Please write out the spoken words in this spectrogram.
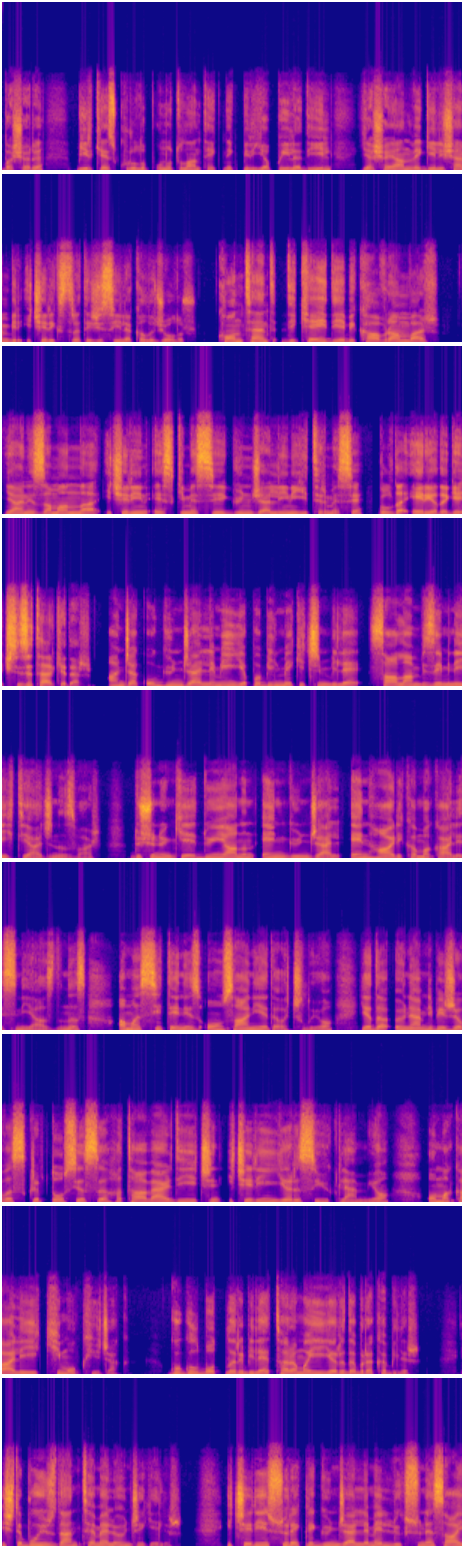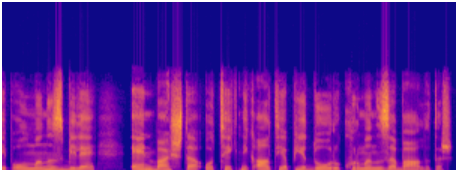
Başarı, bir kez kurulup unutulan teknik bir yapıyla değil, yaşayan ve gelişen bir içerik stratejisiyle kalıcı olur. Content decay diye bir kavram var. Yani zamanla içeriğin eskimesi, güncelliğini yitirmesi, Google'da er ya da geç sizi terk eder. Ancak o güncellemeyi yapabilmek için bile sağlam bir zemine ihtiyacınız var. Düşünün ki dünyanın en güncel, en harika makalesini yazdınız ama siteniz 10 saniyede açılıyor ya da önemli bir JavaScript dosyası hata verdiği için içeriğin yarısı yüklenmiyor. O makaleyi kim okuyacak? Google botları bile taramayı yarıda bırakabilir. İşte bu yüzden temel önce gelir. İçeriği sürekli güncelleme lüksüne sahip olmanız bile en başta o teknik altyapıyı doğru kurmanıza bağlıdır.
